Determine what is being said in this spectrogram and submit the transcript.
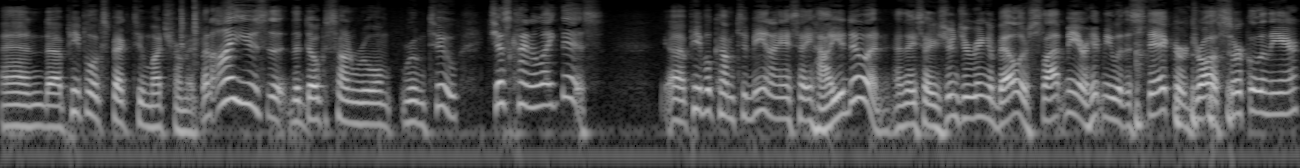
And uh, people expect too much from it. But I use the, the Dokusan room, room too, just kind of like this uh, people come to me and I say, "How you doing?" And they say, "Shouldn't you ring a bell or slap me or hit me with a stick or draw a circle in the air?"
